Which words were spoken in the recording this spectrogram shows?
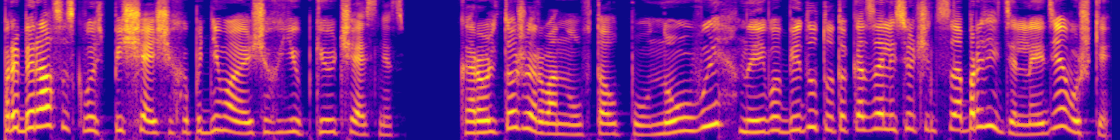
Пробирался сквозь пищащих и поднимающих юбки участниц. Король тоже рванул в толпу, но, увы, на его беду тут оказались очень сообразительные девушки,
